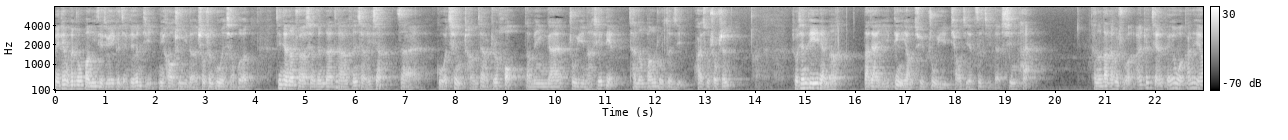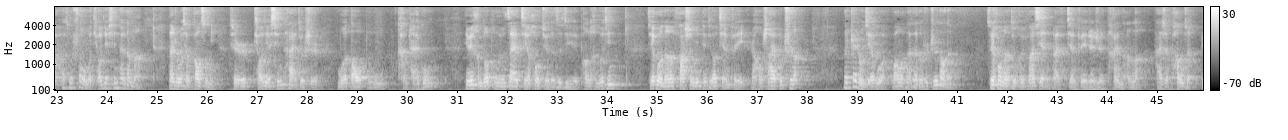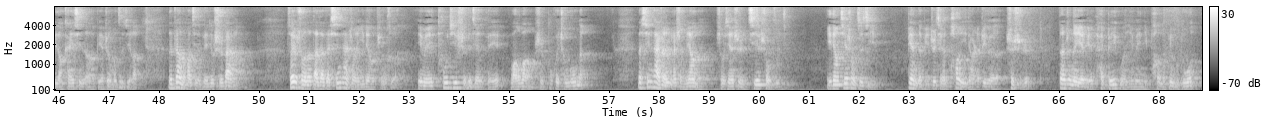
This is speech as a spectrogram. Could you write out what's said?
每天五分钟，帮你解决一个减肥问题。你好，我是你的瘦身顾问小博。今天呢，主要想跟大家分享一下，在国庆长假之后，咱们应该注意哪些点，才能帮助自己快速瘦身。首先，第一点呢，大家一定要去注意调节自己的心态。可能大家会说，哎，这减肥我赶紧也要快速瘦，我调节心态干嘛？但是我想告诉你，其实调节心态就是磨刀不误砍柴工。因为很多朋友在节后觉得自己胖了很多斤，结果呢发誓明天就要减肥，然后啥也不吃了。那这种结果往往大家都是知道的，最后呢就会发现，哎，减肥真是太难了，还是胖着比较开心啊，别折磨自己了。那这样的话减肥就失败了。所以说呢，大家在心态上一定要平和，因为突击式的减肥往往是不会成功的。那心态上应该什么样呢？首先是接受自己，一定要接受自己变得比之前胖一点的这个事实，但是呢，也别太悲观，因为你胖的并不多。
